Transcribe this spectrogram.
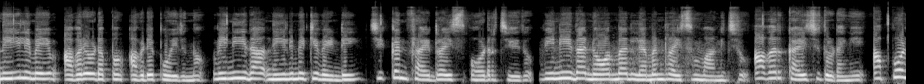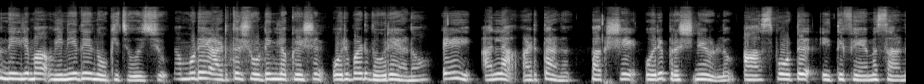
നീലിമയും അവരോടൊപ്പം അവിടെ പോയിരുന്നു. വിനീത നീലിമയ്ക്ക് വേണ്ടി ചിക്കൻ ഫ്രൈഡ് റൈസ് ഓർഡർ ചെയ്തു. വിനീത നോർമൽ ലെമൺ റൈസും വാങ്ങിച്ചു. അവർ കഴിച്ചു തുടങ്ങി. അപ്പോൾ നീലിമ വിനീതയെ നോക്കി ചോദിച്ചു നമ്മുടെ അടുത്ത ഷൂട്ടിംഗ് ലൊക്കേഷൻ ഒരുപാട് ദൂരെയാണോ? ഏയ് അല്ല അടുത്താണ്. പക്ഷേ ഒരു പ്രശ്നമേ ഉള്ളൂ. ആ സ്പോട്ട് ഇത്തി ഫേമസ് ആണ്.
